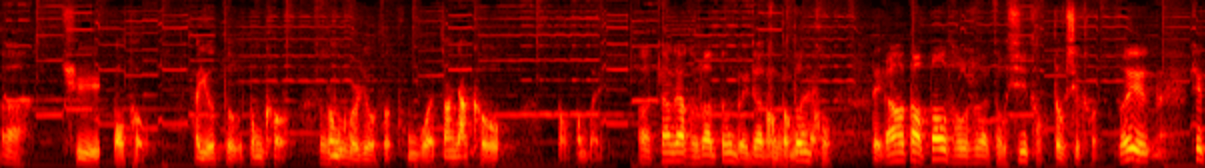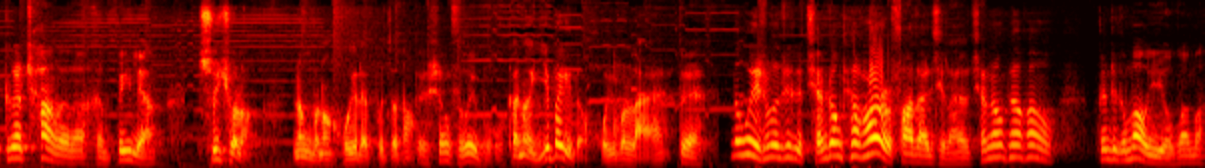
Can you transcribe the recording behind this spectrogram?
啊去包头，还有走东口，东口就是通过张家口到东北。啊，张家口到东北叫走东口，对，然后到包头是走西口，走西口，所以。这歌唱的呢很悲凉，失去了能不能回来不知道。对，生死未卜，可能一辈子回不来。对，那为什么这个钱庄票号发展起来了？钱庄票号跟这个贸易有关吗？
